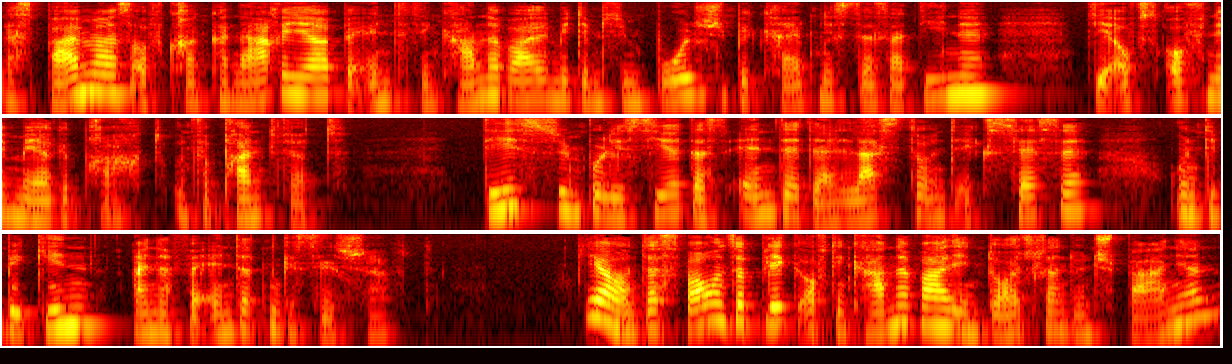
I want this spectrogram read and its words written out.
Las Palmas auf Gran Canaria beendet den Karneval mit dem symbolischen Begräbnis der Sardine, die aufs offene Meer gebracht und verbrannt wird. Dies symbolisiert das Ende der Laster und Exzesse und den Beginn einer veränderten Gesellschaft. Ja, und das war unser Blick auf den Karneval in Deutschland und Spanien.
